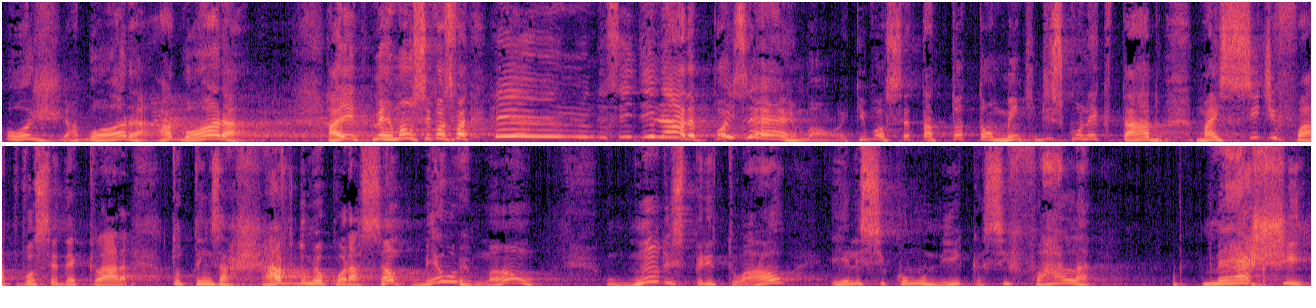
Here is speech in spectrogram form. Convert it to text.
Hoje, agora, agora. Aí, meu irmão, se você eu não decidi nada. Pois é, irmão, é que você está totalmente desconectado. Mas se de fato você declara, tu tens a chave do meu coração, meu irmão, o mundo espiritual, ele se comunica, se fala, mexe.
